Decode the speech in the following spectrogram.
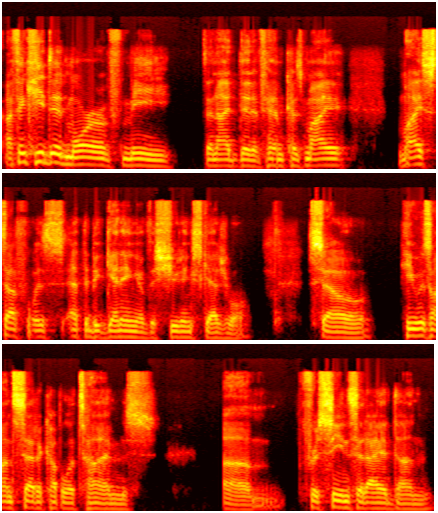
I think he did more of me than I did of him because my my stuff was at the beginning of the shooting schedule. So he was on set a couple of times um, for scenes that I had done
